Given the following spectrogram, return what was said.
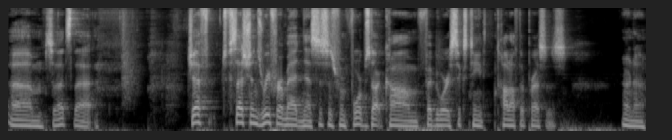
Um, so that's that. Jeff Sessions Reefer Madness. This is from Forbes.com, February 16th, hot off the presses. Oh, no.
